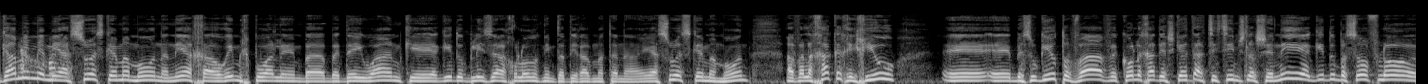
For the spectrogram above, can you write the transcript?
גם אם הם יעשו הסכם ממון, נניח ההורים יכפו עליהם ב-day one, כי יגידו בלי זה אנחנו לא נותנים את הדירה במתנה, יעשו הסכם ממון, אבל אחר כך יחיו... אה, אה, בזוגיות טובה וכל אחד ישקיע את העציצים של השני, יגידו בסוף לא,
